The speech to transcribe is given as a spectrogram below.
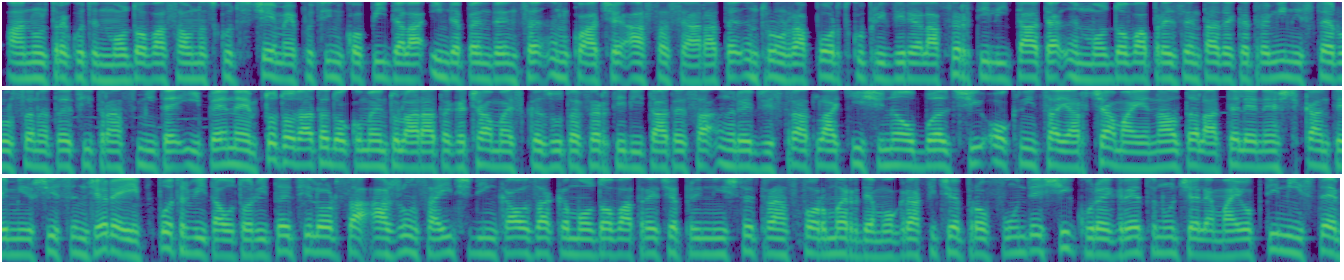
anul trecut în Moldova s-au născut cei mai puțini copii de la independență încoace. Asta se arată într-un raport cu privire la fertilitatea în Moldova prezentat de către Ministerul Sănătății transmite IPN. Totodată documentul arată că cea mai scăzută fertilitate s-a înregistrat la Chișinău, Bălți și Ocnița, iar cea mai înaltă la Telenești, Cantemir și Sângerei. Potrivit autorităților s-a ajuns aici din cauza că Moldova trece prin niște transformări demografice profunde și cu regret nu cele cele mai optimiste,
